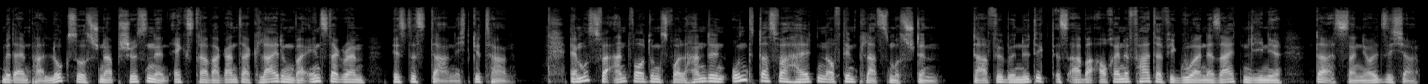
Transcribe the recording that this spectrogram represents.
Mit ein paar Luxusschnappschüssen in extravaganter Kleidung bei Instagram ist es da nicht getan. Er muss verantwortungsvoll handeln und das Verhalten auf dem Platz muss stimmen. Dafür benötigt es aber auch eine Vaterfigur an der Seitenlinie, da ist Sagnol sicher.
